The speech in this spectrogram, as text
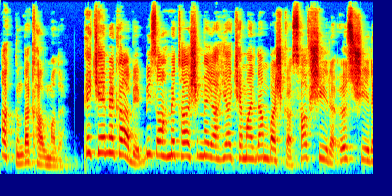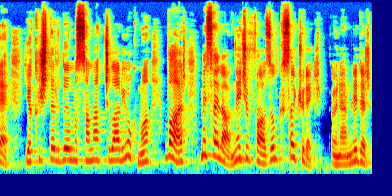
Aklında kalmalı. Peki Emek abi biz Ahmet Haşim ve Yahya Kemal'den başka saf şiire, öz şiire yakıştırdığımız sanatçılar yok mu? Var. Mesela Necip Fazıl Kısakürek önemlidir.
